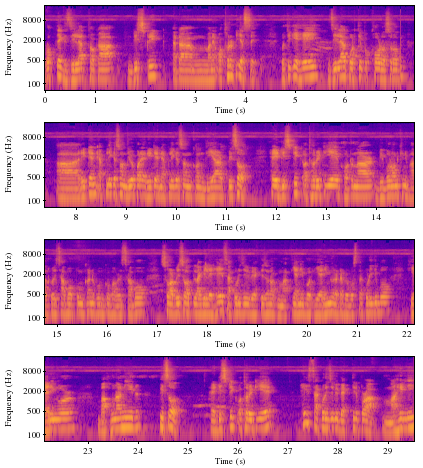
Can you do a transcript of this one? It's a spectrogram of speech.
প্ৰত্যেক জিলাত থকা ডিষ্ট্ৰিক্ট এটা মানে অথৰিটি আছে। গতিকে সেই জিলা কৰ্তৃপক্ষৰ ওচৰত ৰিটেন এপ্লিকেশ্যন দিব পাৰে। ৰিটেন এপ্লিকেশ্যনখন দিয়াৰ পিছত সেই ডিষ্ট্ৰিক্ট অথৰিটিয়ে ঘটনাৰ বিৱৰণখিনি ভালকৈ চাব, পুংখানুপুংখভাৱে চাব। চোৱাৰ পিছত লাগিলে সেই চাকৰিজীৱী ব্যক্তিজনক মাতি আনিব হিয়াৰিঙৰ এটা ব্যৱস্থা কৰি দিব। হিয়াৰিঙৰ বা শুনানিৰ পিছত সেই ডিষ্ট্ৰিক্ট অথৰিটিয়ে সেই চাকৰিজীৱী ব্যক্তিৰ পৰা মাহিলী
